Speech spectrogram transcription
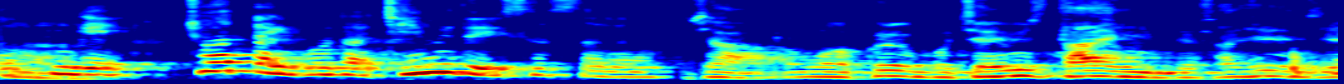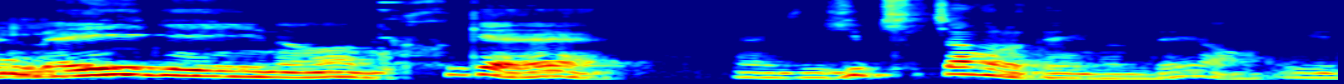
아. 그게 좋았다기보다 재미도 있었어요. 자, 뭐, 그리고 뭐 재미있어 다행인데, 사실 이제 네. 레이기는 크게 27장으로 되어 있는데요. 이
